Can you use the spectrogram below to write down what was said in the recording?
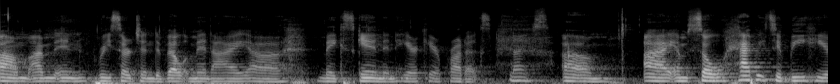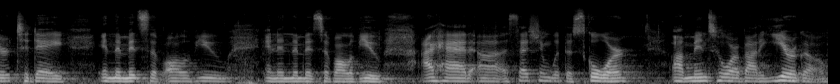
Um, I'm in research and development. I uh, make skin and hair care products. Nice. Um, I am so happy to be here today in the midst of all of you and in the midst of all of you. I had uh, a session with a SCORE uh, mentor about a year ago,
